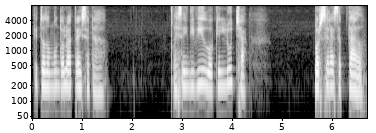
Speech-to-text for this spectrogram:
que todo el mundo lo ha traicionado, a ese individuo que lucha por ser aceptado,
